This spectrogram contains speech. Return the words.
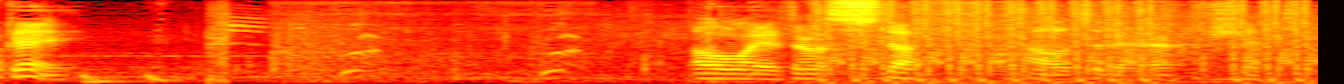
Okay. Oh wait, there was stuff out there. Shit.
